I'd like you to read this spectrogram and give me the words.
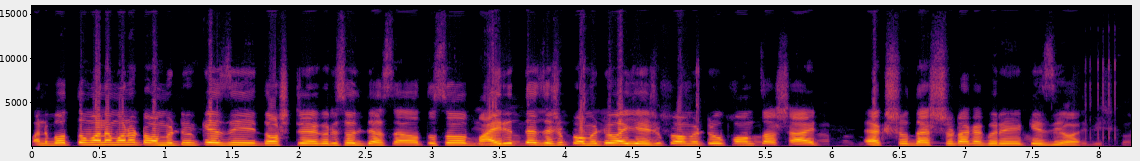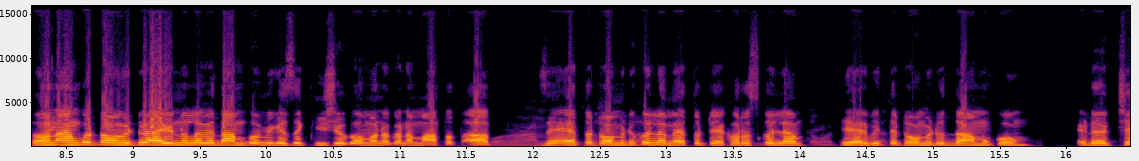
মানে বর্তমানে মানে টমেটোর কেজি দশ টাকা করে চলতে আছে, অথচ বাইরের থেকে যেসব টমেটো আইয়ে, এসব টমেটো পঞ্চাশ, ষাট, একশো, দেড়শো টাকা করে কেজি হয়। তখন আমগো টমেটো আইনের লগে দাম কমে গেছে, কৃষকও মনে করেন মাথা আপ যে এত টমেটো করলাম এত টাকা খরচ করলাম, এর ভিতরে টমেটোর দামও কম। এটা হচ্ছে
